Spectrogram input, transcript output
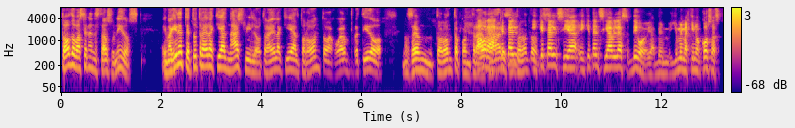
todo va a ser en Estados Unidos. Imagínate tú traer aquí al Nashville o traer aquí al Toronto a jugar un partido, no sé, un Toronto contra Ahora, Juárez, ¿qué tal, Toronto. ¿y, qué tal si, ¿y qué tal si hablas? Digo, yo me imagino cosas,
